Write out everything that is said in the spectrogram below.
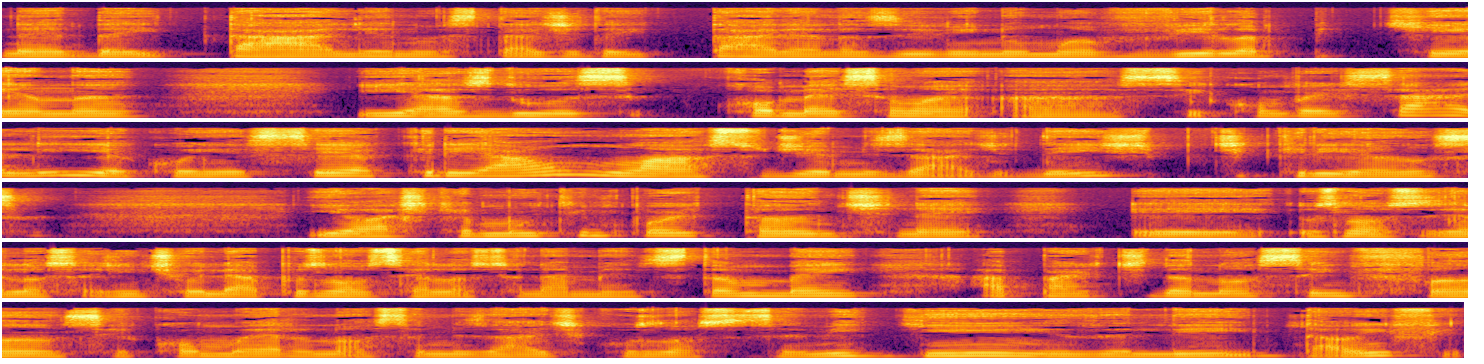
né, da Itália, numa cidade da Itália, elas vivem numa vila pequena e as duas começam a, a se conversar ali, a conhecer, a criar um laço de amizade desde de criança. E eu acho que é muito importante, né, é, os nossos a gente olhar para os nossos relacionamentos também a partir da nossa infância, como era a nossa amizade com os nossos amiguinhos ali e tal, enfim.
